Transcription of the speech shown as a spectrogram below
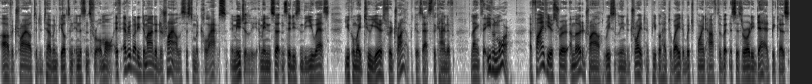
of a trial to determine guilt and innocence for all. If everybody demanded a trial, the system would collapse immediately. I mean, in certain cities in the U.S., you can wait two years for a trial because that's the kind of length, even more. Uh, five years for a, a murder trial recently in Detroit, people had to wait, at which point half the witnesses are already dead because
